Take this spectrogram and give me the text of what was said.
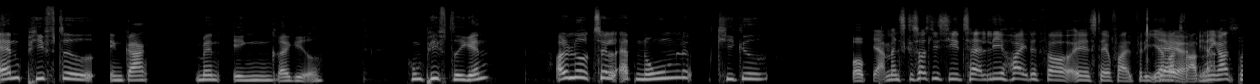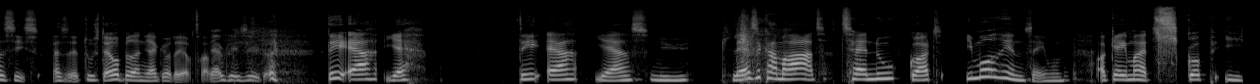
Anne piftede en gang, men ingen reagerede. Hun piftede igen, og det lød til, at nogen kiggede op. Ja, man skal så også lige sige, tag lige højde for øh, stavefejl, fordi jeg var 13, ja, ikke også? præcis. Altså, du staver bedre, end jeg gjorde, da jeg var 13. Ja, okay, sygt. Det er, ja, det er jeres nye klassekammerat. Tag nu godt imod hende, sagde hun, og gav mig et skub i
